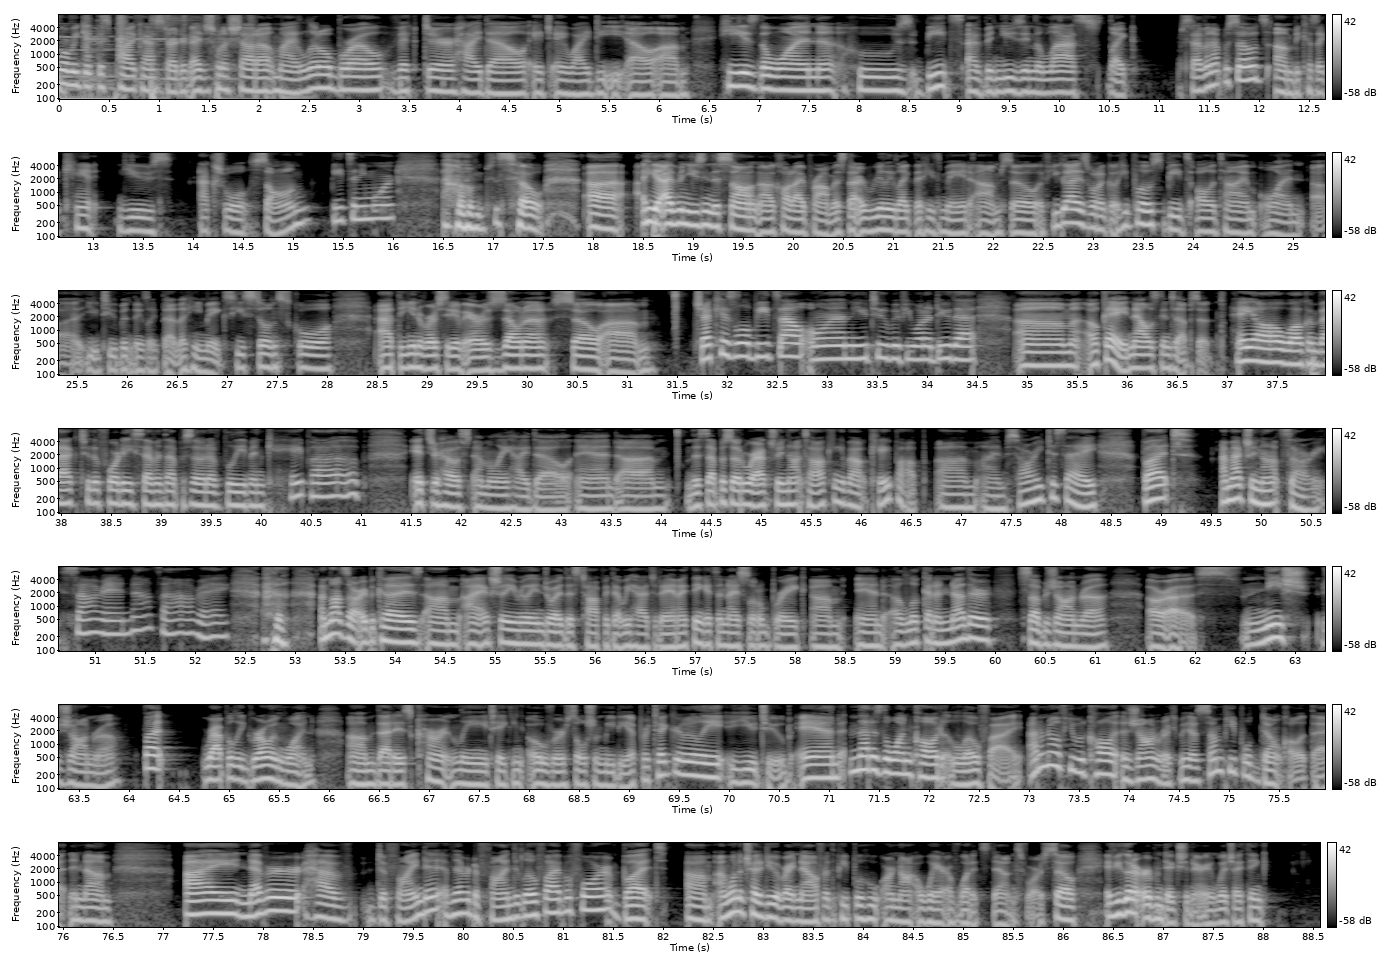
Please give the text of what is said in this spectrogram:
Before we get this podcast started, I just want to shout out my little bro, Victor Haydel, H A Y D E L. Um, he is the one whose beats I've been using the last like seven episodes um, because I can't use actual song beats anymore. Um, so uh, yeah, I've been using this song uh, called "I Promise" that I really like that he's made. Um, so if you guys want to go, he posts beats all the time on uh, YouTube and things like that that he makes. He's still in school at the University of Arizona, so um, check his little beats out on YouTube if you want to do that. Um, okay, now let's get into the episode. Hey y'all, welcome back to the 47th episode of Believe in K-pop. It's your host Emily Haydel, and um, this episode we're actually not talking about K-pop. Um, I'm sorry to say, but I'm actually not sorry. Sorry, not sorry. I'm not sorry because um, I actually really enjoyed this topic that we had today, and I think it's a nice little break um, and a look at another subgenre or a niche genre, but rapidly growing one um, that is currently taking over social media, particularly YouTube, and, and that is the one called lo-fi. I don't know if you would call it a genre because some people don't call it that, and um, I never have defined it. I've never defined lo-fi before, but um, I want to try to do it right now for the people who are not aware of what it stands for. So if you go to Urban Dictionary, which I think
